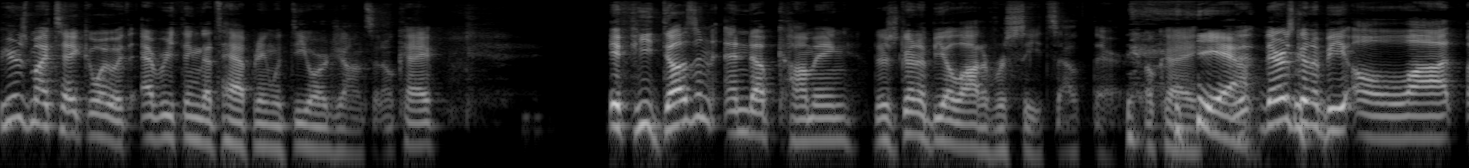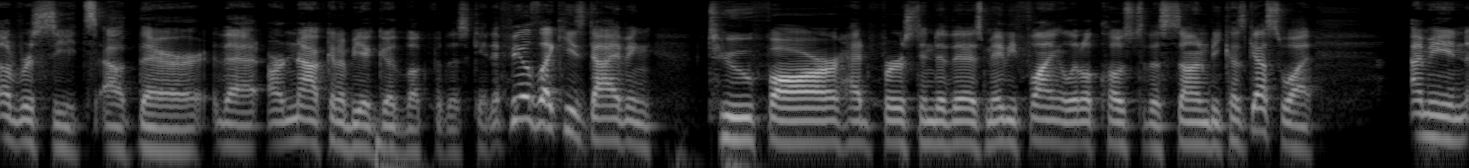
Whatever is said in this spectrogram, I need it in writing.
here's my takeaway with everything that's happening with Dior Johnson. Okay, if he doesn't end up coming, there's gonna be a lot of receipts out there. Okay, Yeah. There's gonna be a lot of receipts out there that are not gonna be a good look for this kid. It feels like he's diving too far headfirst into this, maybe flying a little close to the sun. Because guess what? I mean,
